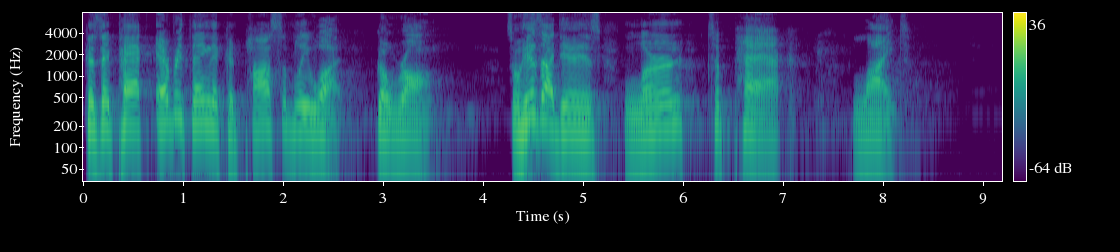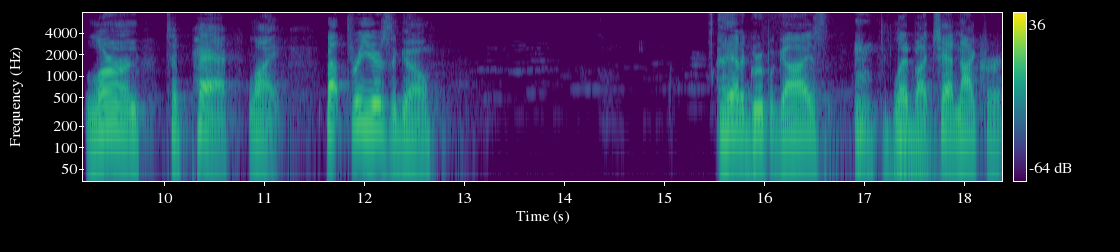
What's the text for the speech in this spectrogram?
because they pack everything that could possibly what? Go wrong. So his idea is learn to pack light. Learn to pack light. About three years ago, I had a group of guys led by Chad Nykirk.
